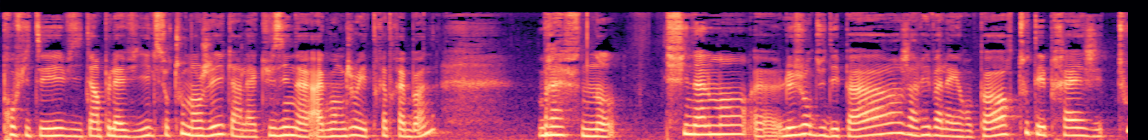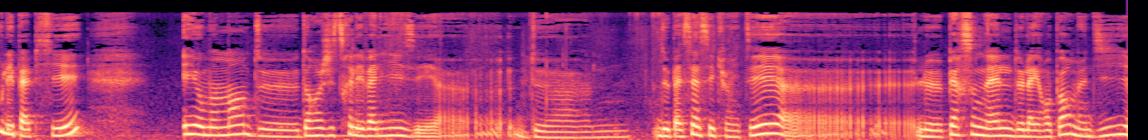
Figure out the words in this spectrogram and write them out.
profiter, visiter un peu la ville, surtout manger car la cuisine à Guangzhou est très très bonne. Bref, non. Finalement, le jour du départ, j'arrive à l'aéroport, tout est prêt, j'ai tous les papiers. Et au moment d'enregistrer les valises et euh, de, euh, de, passer à sécurité, euh, le personnel de l'aéroport me dit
